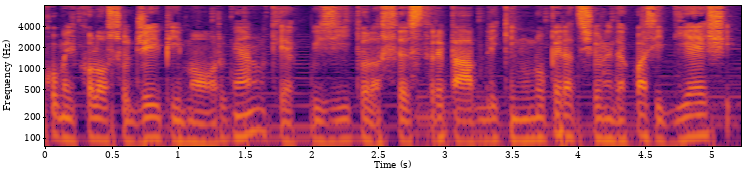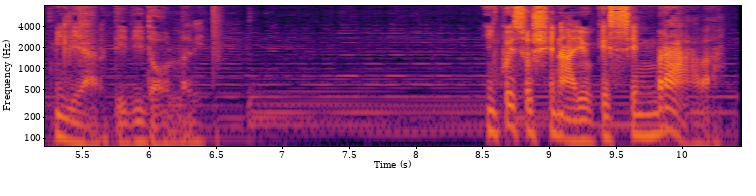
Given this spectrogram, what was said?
come il colosso JP Morgan che ha acquisito la First Republic in un'operazione da quasi 10 miliardi di dollari. In questo scenario che sembrava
